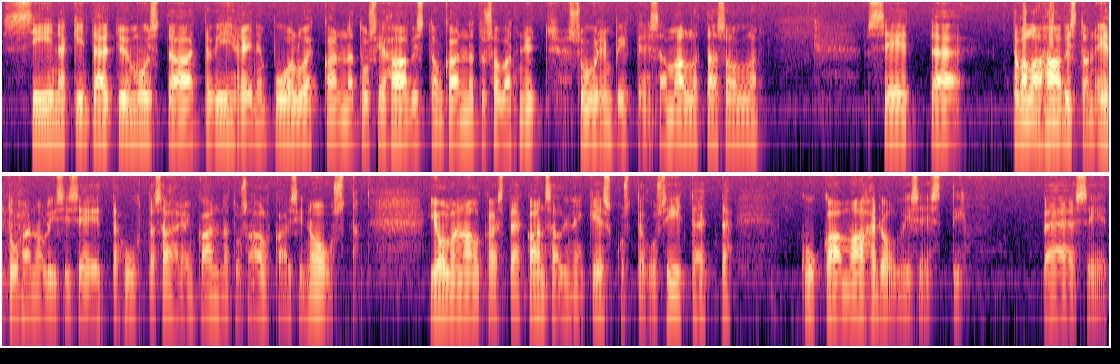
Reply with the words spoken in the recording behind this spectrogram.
Siinäkin täytyy muistaa, että vihreiden puoluekannatus ja Haaviston kannatus ovat nyt suurin piirtein samalla tasolla. Se, että Tavallaan Haaviston etuhan olisi se, että Huhtasaaren kannatus alkaisi nousta, jolloin alkaisi tämä kansallinen keskustelu siitä, että kuka mahdollisesti pääsee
